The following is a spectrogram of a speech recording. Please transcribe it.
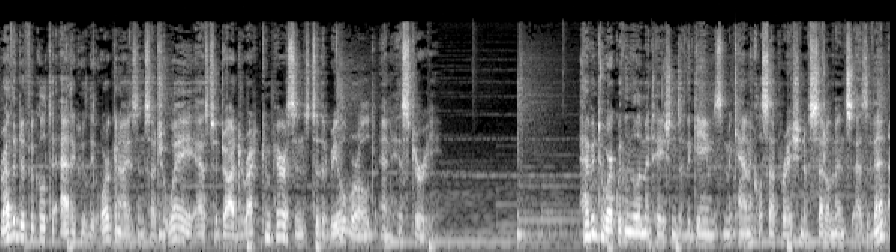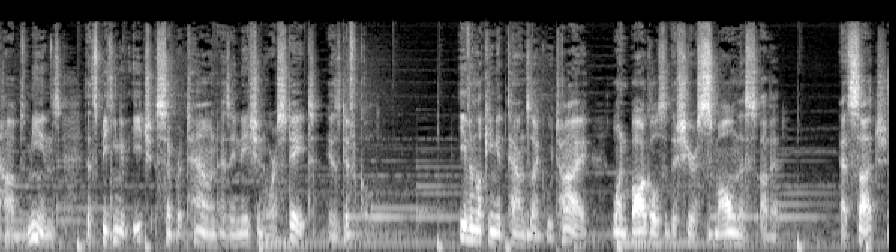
rather difficult to adequately organize in such a way as to draw direct comparisons to the real world and history. Having to work within the limitations of the game's mechanical separation of settlements as event hubs means that speaking of each separate town as a nation or state is difficult. Even looking at towns like Wutai, one boggles at the sheer smallness of it. As such,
